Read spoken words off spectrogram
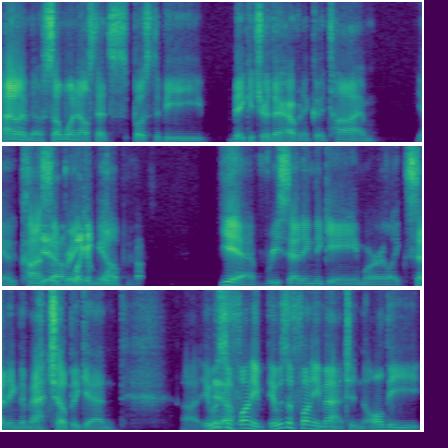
i don't even know someone else that's supposed to be making sure they're having a good time you know constantly yeah, breaking like up yeah, resetting the game or like setting the match up again. Uh, it was yeah. a funny it was a funny match and all the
